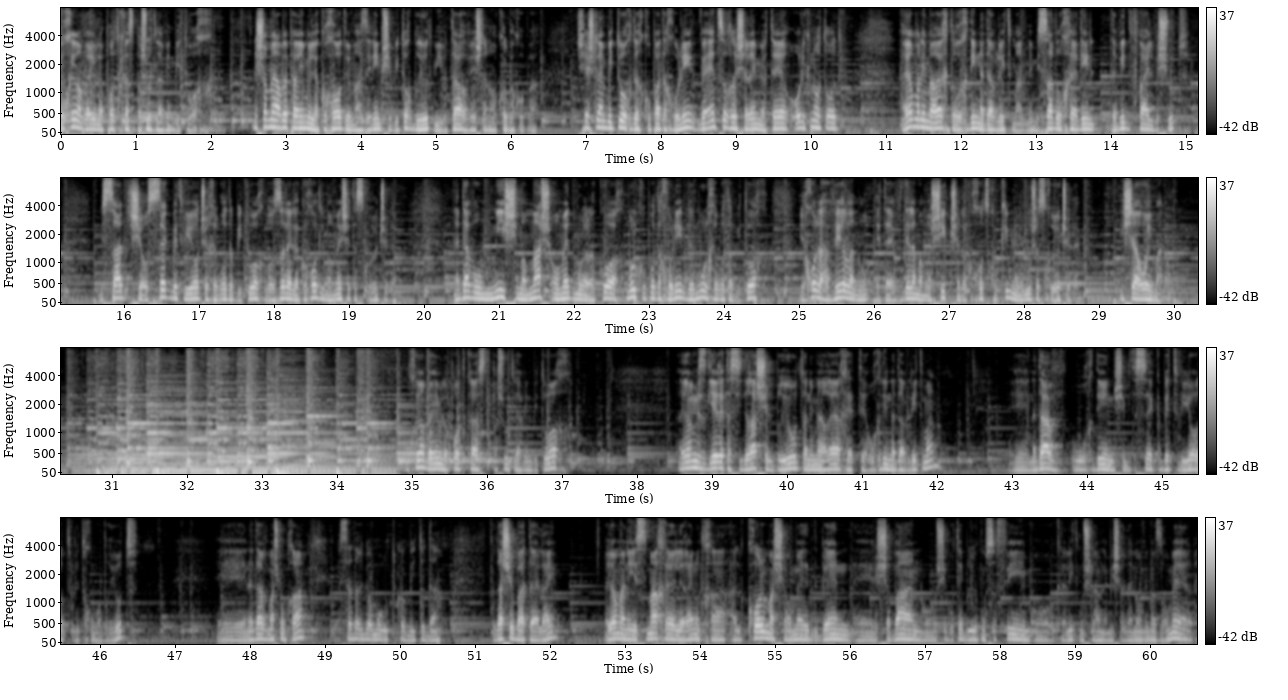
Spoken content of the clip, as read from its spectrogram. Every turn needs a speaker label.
Speaker 1: ברוכים הבאים לפודקאסט פשוט להבין ביטוח. אני שומע הרבה פעמים מלקוחות ומאזינים שביטוח בריאות מיותר ויש לנו הכל בקופה. שיש להם ביטוח דרך קופת החולים ואין צורך לשלם יותר או לקנות עוד. היום אני מארח את עורך דין נדב ליטמן ממשרד עורכי הדין דוד פייל ושות', משרד שעוסק בתביעות של חברות הביטוח ועוזר ללקוחות לממש את הזכויות שלהם. נדב הוא מי שממש עומד מול הלקוח, מול קופות החולים ומול חברות הביטוח, ויכול להעביר לנו את ההבדל הממשי כשהלקוחות זקוקים למימוש הזכויות שלהם. יישארו עמנו. ברוכים הבאים לפודקאסט פשוט להבין ביטוח. היום במסגרת הסדרה של בריאות אני מארח את עורך דין נדב ליטמן. נדב הוא עורך דין שמתעסק בתביעות בתחום הבריאות. נדב, מה שלומך?
Speaker 2: בסדר גמור, קובי, תודה.
Speaker 1: תודה שבאת אליי. היום אני אשמח לראיין אותך על כל מה שעומד בין שב"ן או שירותי בריאות נוספים או כללית מושלם למי שעדיין לא מבין מה זה אומר,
